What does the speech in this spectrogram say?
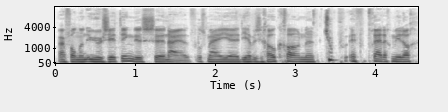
Waarvan een uur zitting. Dus uh, nou ja, volgens mij uh, die hebben zich ook gewoon uh, tjoep, even op vrijdagmiddag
